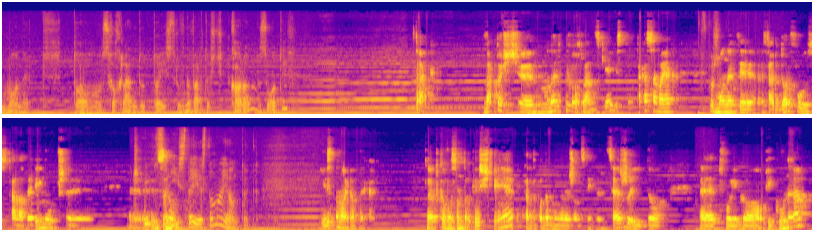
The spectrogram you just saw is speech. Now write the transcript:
monet to z Hochlandu to jest równowartość koron złotych? Tak. Wartość e, monety hochlandzkiej jest taka sama jak monety z Aldorfu, z Talabeinu czy e, z Za Nul. listę jest to majątek. Jest to majątek. Dodatkowo są to pierścienie, prawdopodobnie należące do rycerzy i do twojego opiekuna.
